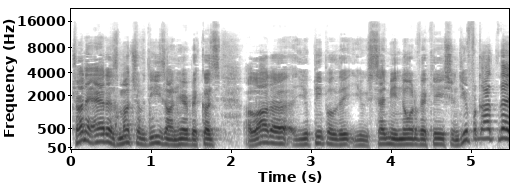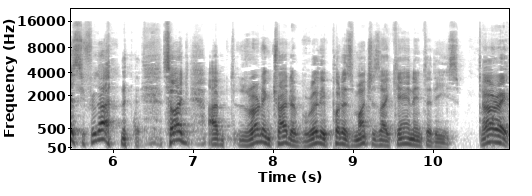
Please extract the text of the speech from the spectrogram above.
Trying to add as much of these on here because a lot of you people that you send me notifications, you forgot this, you forgot. so I, I'm learning, try to really put as much as I can into these. All right.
